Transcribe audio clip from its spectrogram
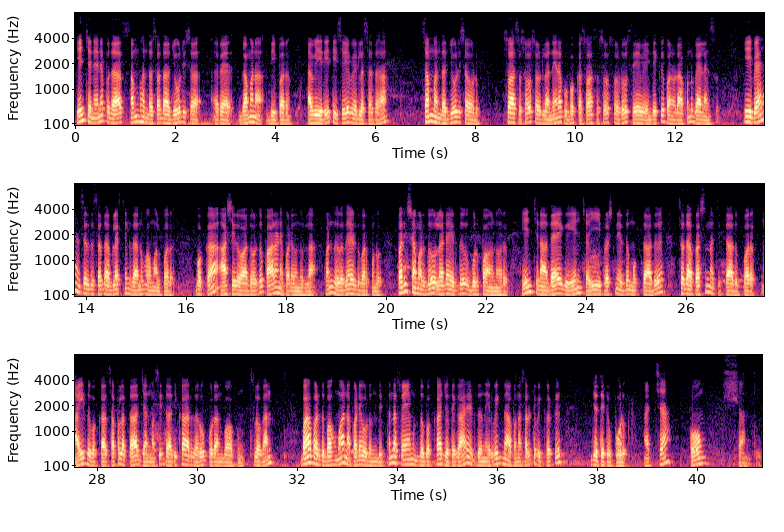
ಎಂಚ ನೆನಪುದ ಸಂಬಂಧ ಸದಾ ಜೋಡಿಸರೆ ಗಮನ ದೀಪರು. ಅವಿ ರೀತಿ ಸೇವೆರ್ಲ ಸದಾ ಸಂಬಂಧ ಜೋಡಿಸೋಡು ಶ್ವಾಸ ಸೋಸೋಡ್ಲ ನೆನಪು ಬೊಕ್ಕ ಶ್ವಾಸ ಸೋಸೋಡು ಸೇವೆ ಇದಕ್ಕೆ ಪನ್ನಡ ಆಪುಂಡು ಬ್ಯಾಲೆನ್ಸ್ ಈ ಬ್ಯಾಲೆನ್ಸ್ ಇರ್ದು ಸದಾ ಬ್ಲೆಸ್ಸಿಂಗ್ದ ಅನುಭವ ಮಲ್ಪರು ಬೊಕ್ಕ ಆಶೀರ್ವಾದವ್ರದ್ದು ಪಾಲನೆ ಪಡೆಯೊಂದುಲ್ಲ ಪಂದು ಹೃದಯರ್ದು ಬರ್ಪುಂಡು ಪರಿಶ್ರಮರ್ದು ಲಡ ಹಿಡ್ದು ಬುಡ್ಪಾವನವರು ಎಂಚಿನ ದಯಗು ಎಂಚ ಈ ಪ್ರಶ್ನೆ ಇರ್ದು ಮುಕ್ತ ಅದು ಸದಾ ಪ್ರಸನ್ನ ಚಿತ್ತ ಅದು ಪರ್ ಐದು ಬೊಕ್ಕ ಸಫಲತಾ ಜನ್ಮಸಿದ್ಧ ಅಧಿಕಾರದ ರೂಪ ಅನುಭವ ಸ್ಲೋಗನ್ ಬಾಬರ್ದು ಬಹುಮಾನ ಪಡೆಯುವುದಿತ್ತಂಡ ಸ್ವಯಂದು ಬೊಕ್ಕ ಜೊತೆಗಾರ ಹಿಡ್ದು ನಿರ್ವಿಜ್ಞಾಪನ ಸರ್ಟಿಫಿಕೇಟ್ ಜೊತೆ ಟುಪ್ಪೋಡು ಅಚ್ಚ ಓಂ ಶಾಂತಿ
